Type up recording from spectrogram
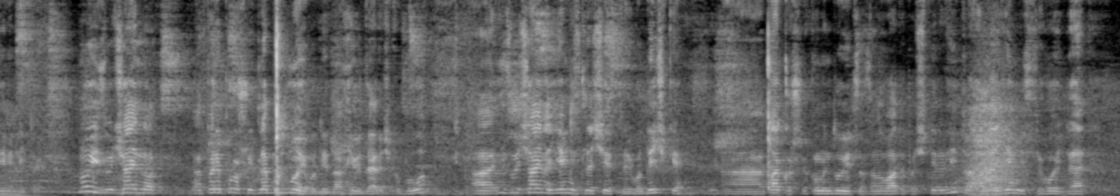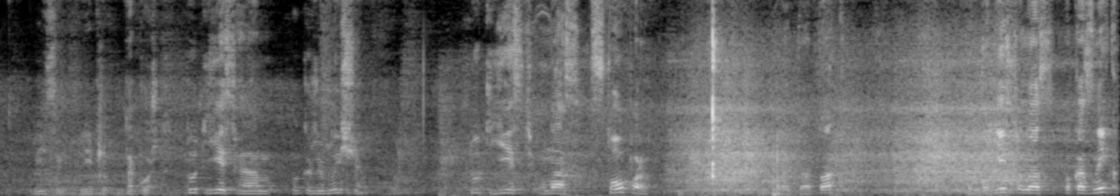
літри. Ну і звичайно, е, перепрошую, для брудної води дане відеречко було. І звичайно ємність для чистої водички. Також рекомендується заливати по 4 літри, але ємність його йде 8 літрів також. Тут є, е, покажи ближче, тут є у нас стопор. Тобто є у нас показник,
